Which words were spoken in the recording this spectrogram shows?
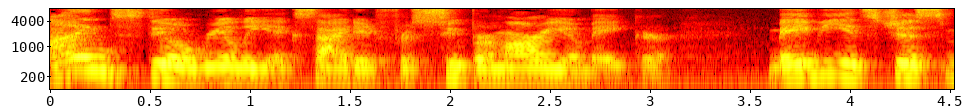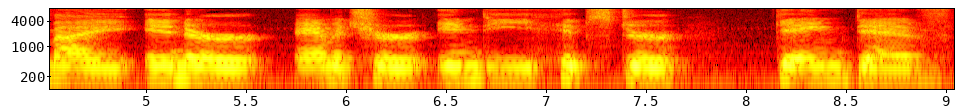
I'm still really excited for Super Mario Maker. Maybe it's just my inner amateur indie hipster game dev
